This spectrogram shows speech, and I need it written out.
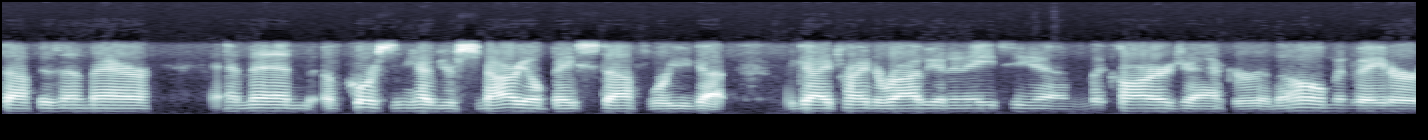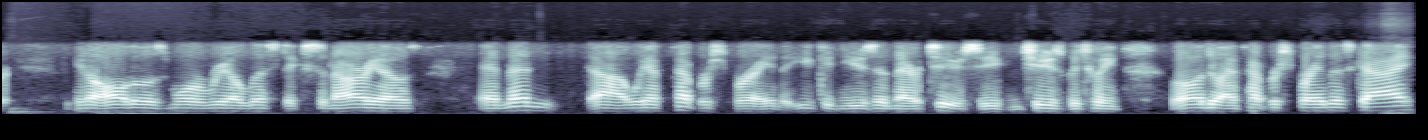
stuff is in there. And then, of course, then you have your scenario-based stuff where you got the guy trying to rob you at an ATM, the carjacker, the home invader, you know all those more realistic scenarios. And then uh, we have pepper spray that you can use in there too, so you can choose between. Well, do I pepper spray this guy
